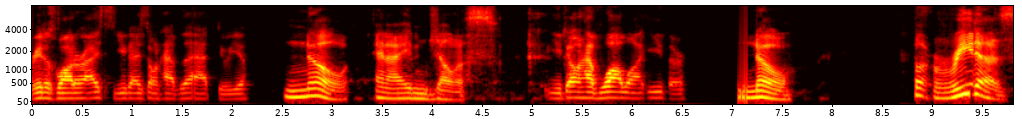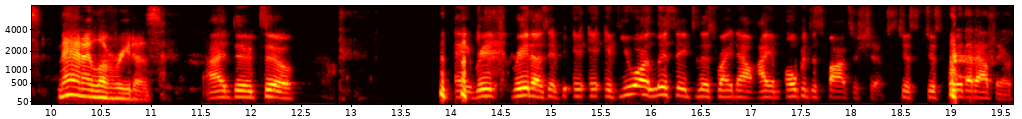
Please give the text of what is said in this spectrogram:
Rita's water ice. You guys don't have that, do you? No, and I'm jealous. You don't have Wawa either. No. But Rita's. Man, I love Rita's. I do too. hey, Rita's, if, if if you are listening to this right now, I am open to sponsorships. Just just put that out there.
